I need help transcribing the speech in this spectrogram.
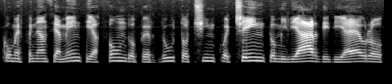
come finanziamenti a fondo perduto 500 miliardi di euro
